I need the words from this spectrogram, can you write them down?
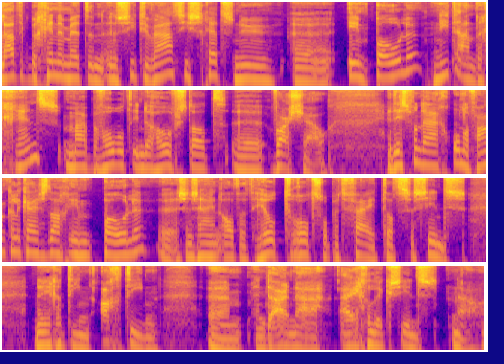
Laat ik beginnen met een, een situatieschets nu uh, in Polen. Niet aan de grens, maar bijvoorbeeld in de hoofdstad uh, Warschau. Het is vandaag onafhankelijkheidsdag in Polen. Uh, ze zijn altijd heel trots op het feit dat ze sinds 1918 um, en daarna eigenlijk sinds, nou,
